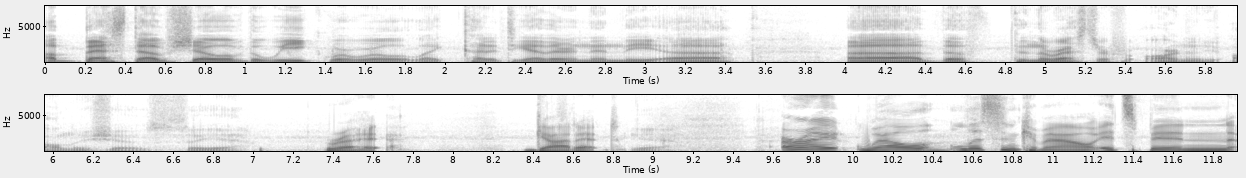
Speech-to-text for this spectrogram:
a best of show of the week where we'll like cut it together, and then the uh, uh, the then the rest are for our new, all new shows. So yeah, Right. Got it. yeah. All right. Well, listen, Kamau, it's been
